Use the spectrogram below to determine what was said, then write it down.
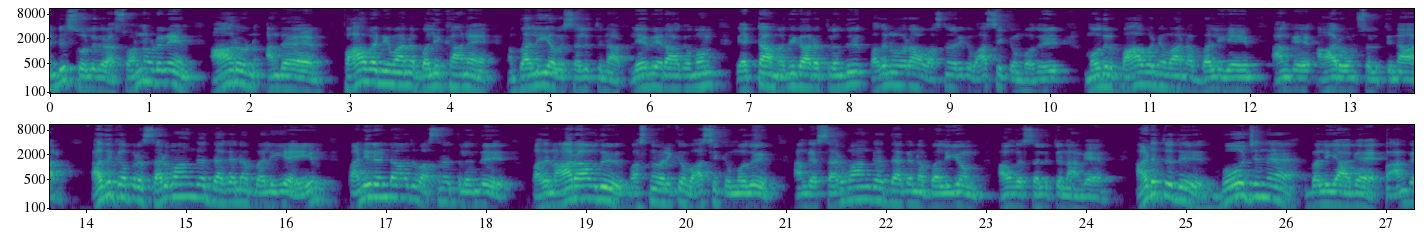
என்று சொல்லுகிறார். சொன்ன உடனே ஆரோன் அந்த பாவ நிவாரண பலிக்கான பலி அவர் செலுத்தினார். லேவியராகவும் எட்டாம் அதிகாரத்திலிருந்து பதினோராம் வசனம் வரைக்கும் வாசிக்கும் போது முதல் பாவ நிவாரண பலியை அங்கே ஆரோன் செலுத்தினார். அதுக்கப்புறம் சர்வாங்க தகன பலியை பனிரெண்டாவது வசனத்திலிருந்து பதினாறாவது வசனம் வரைக்கும் வாசிக்கும் போது அங்க சர்வாங்க தகன பலியும் அவங்க செலுத்தினாங்க. அடுத்தது போஜன பலியாக அங்க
